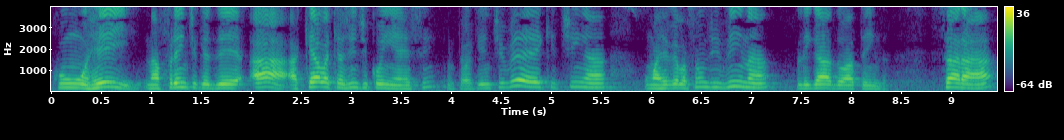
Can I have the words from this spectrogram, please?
com o rei na frente, quer dizer, a, aquela que a gente conhece. Então, aqui a gente vê que tinha uma revelação divina ligada à tenda. Sará,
